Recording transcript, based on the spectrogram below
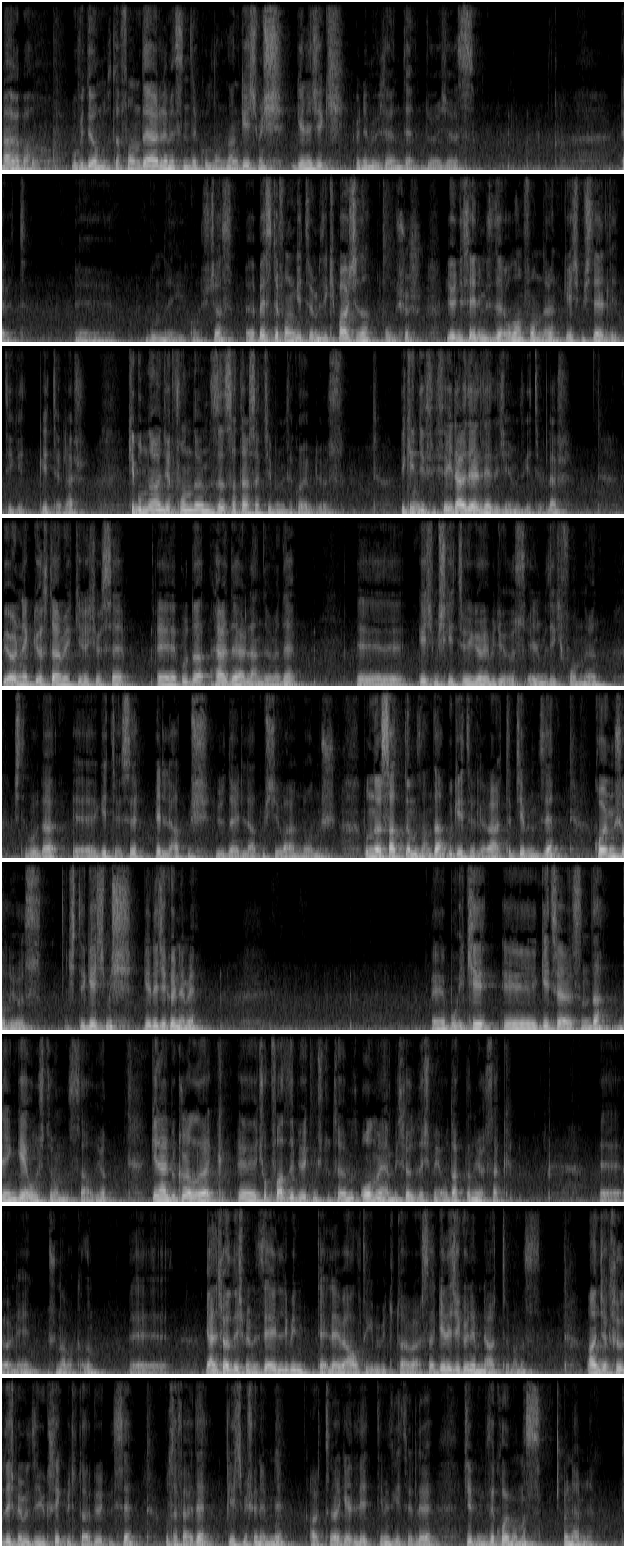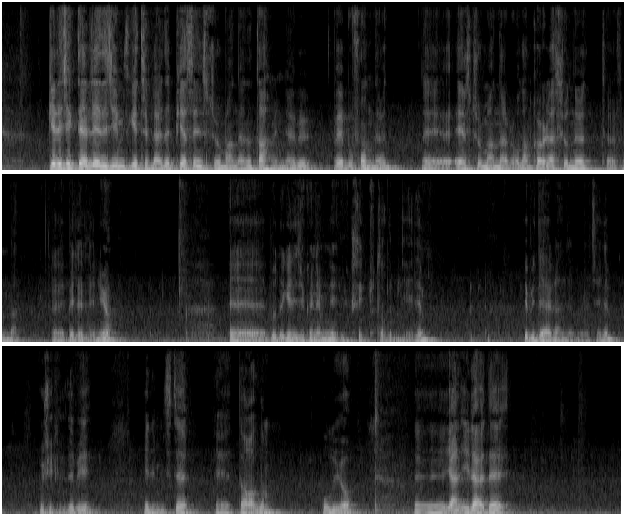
Merhaba. Bu videomuzda fon değerlemesinde kullanılan geçmiş gelecek önemi üzerinde duracağız. Evet. Ee, bununla ilgili konuşacağız. Ee, beste fon getirimiz iki parçadan oluşur. Birincisi elimizde olan fonların geçmişte elde ettiği get- getiriler. Ki bunları ancak fonlarımızı satarsak cebimize koyabiliyoruz. İkincisi ise ileride elde edeceğimiz getiriler. Bir örnek göstermek gerekirse e, burada her değerlendirmede e, geçmiş getiri görebiliyoruz. Elimizdeki fonların işte burada e, getirisi 50-60 %50-60 civarında olmuş. Bunları sattığımız anda bu getirileri artık cebimize koymuş oluyoruz. İşte geçmiş gelecek önemi e, bu iki e, getiri arasında denge oluşturmamızı sağlıyor. Genel bir kural olarak e, çok fazla birikmiş tutarımız olmayan bir sözleşmeye odaklanıyorsak e, örneğin şuna bakalım. E, yani sözleşmemizde 50.000 TL ve altı gibi bir tutar varsa gelecek önemini arttırmamız. Ancak sözleşmemizde yüksek bir tutar birikmişse bu sefer de geçmiş önemini arttırarak elde ettiğimiz getirileri cebimize koymamız önemli. Gelecekte elde edeceğimiz getirilerde piyasa enstrümanlarının tahminleri ve bu fonların e, enstrümanlarla olan korelasyonları tarafından e, belirleniyor. E, burada gelecek önemini yüksek tutalım diyelim. Ve bir değerlendirme üretelim. Bu şekilde bir elimizde e, dağılım oluyor. E, yani ileride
